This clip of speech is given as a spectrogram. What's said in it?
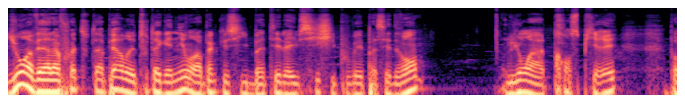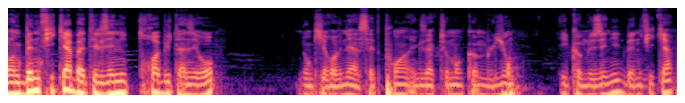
Lyon avait à la fois tout à perdre et tout à gagner. On rappelle que s'il battait Leipzig, il pouvait passer devant. Lyon a transpiré pendant que Benfica battait le Zénith 3 buts à 0. Donc il revenait à 7 points exactement comme Lyon et comme le Zénith Benfica.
